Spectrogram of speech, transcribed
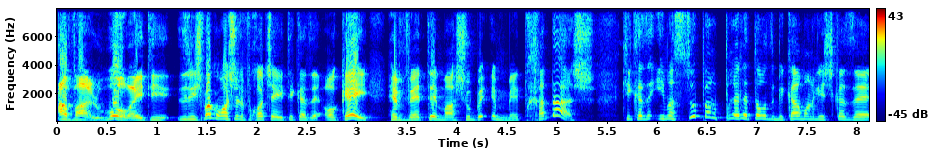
אבל וואו, הייתי, זה נשמע כמו משהו לפחות שהייתי כזה, אוקיי, הבאתם משהו באמת חדש. כי כזה, עם הסופר פרדטור זה בעיקר מרגיש כזה,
